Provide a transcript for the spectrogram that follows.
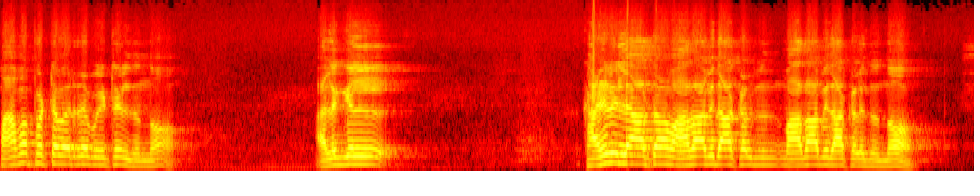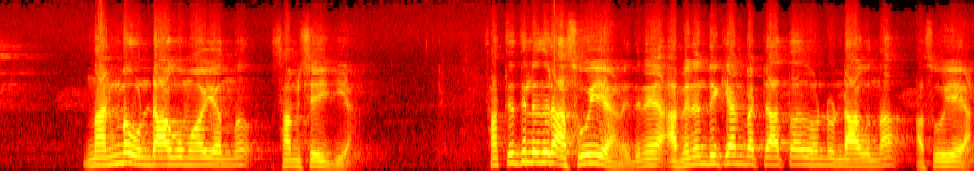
പാവപ്പെട്ടവരുടെ വീട്ടിൽ നിന്നോ അല്ലെങ്കിൽ കഴിവില്ലാത്ത മാതാപിതാക്കൾ മാതാപിതാക്കളിൽ നിന്നോ നന്മ ഉണ്ടാകുമോ എന്ന് സംശയിക്കുക. സത്യത്തിൽ ഇതൊരു അസൂയയാണ്. ഇതിനെ അഭിനന്ദിക്കാൻ പറ്റാത്തത് കൊണ്ടുണ്ടാകുന്ന അസൂയയാണ്.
